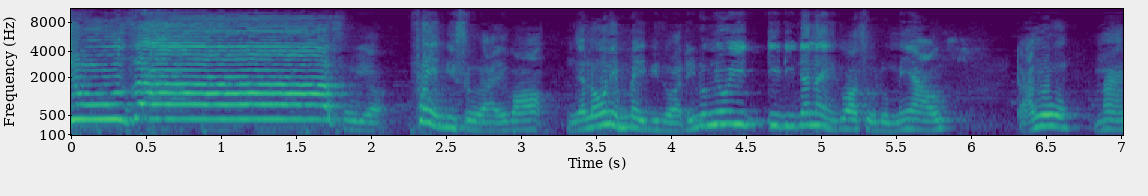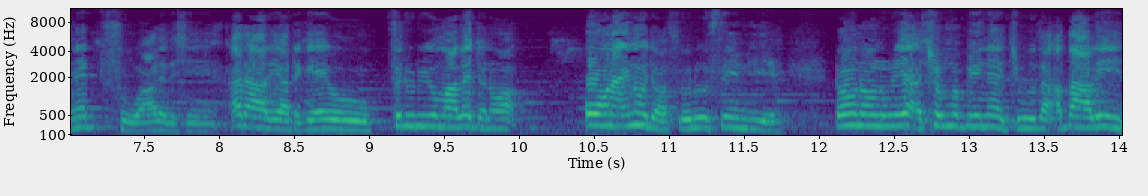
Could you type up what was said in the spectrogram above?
ကြိုးစားဆိုရဖွင့်ပြီးဆိုတာဒီကောင်မျက်လုံးတွေမှိတ်ပြီးဆိုတာဒီလိုမျိုးကြီးတီတီတက်နိုင်သွားဆိုလို့မရဘူးဒါမျိုးမန်နဲ့ဆိုရတယ်တရှင်အဲ့ဒါတွေကတကယ်ကိုစတူဒီယိုမှာလည်းကျွန်တော်အွန်လိုင်းတော့ကျွန်တော်ဆိုလို့စင်းပြေတယ်တောင်းတောင်းလူတွေကအရှုံးမပေးနဲ့ကြိုးစားအသာလေး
